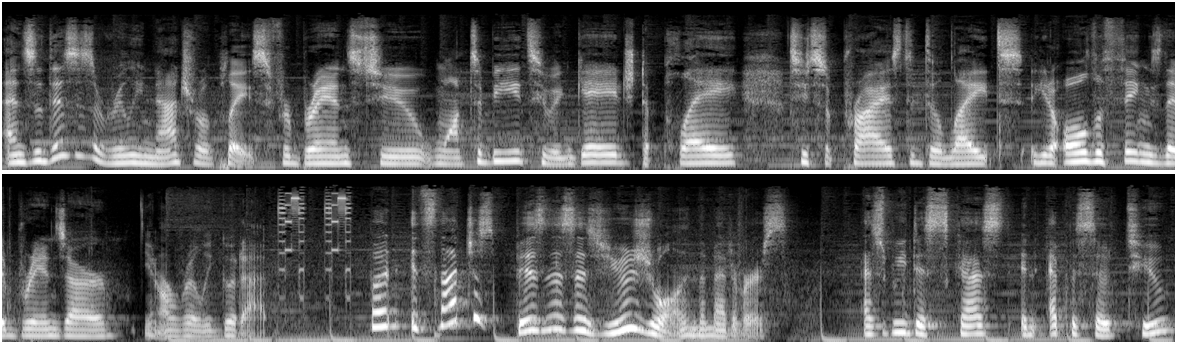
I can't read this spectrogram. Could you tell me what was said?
And so, this is a really natural place for brands to want to be, to engage, to play, to surprise, to delight, you know, all the things that brands are, you know, really good at. But it's not just business as usual in the metaverse. As we discussed in episode 2,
